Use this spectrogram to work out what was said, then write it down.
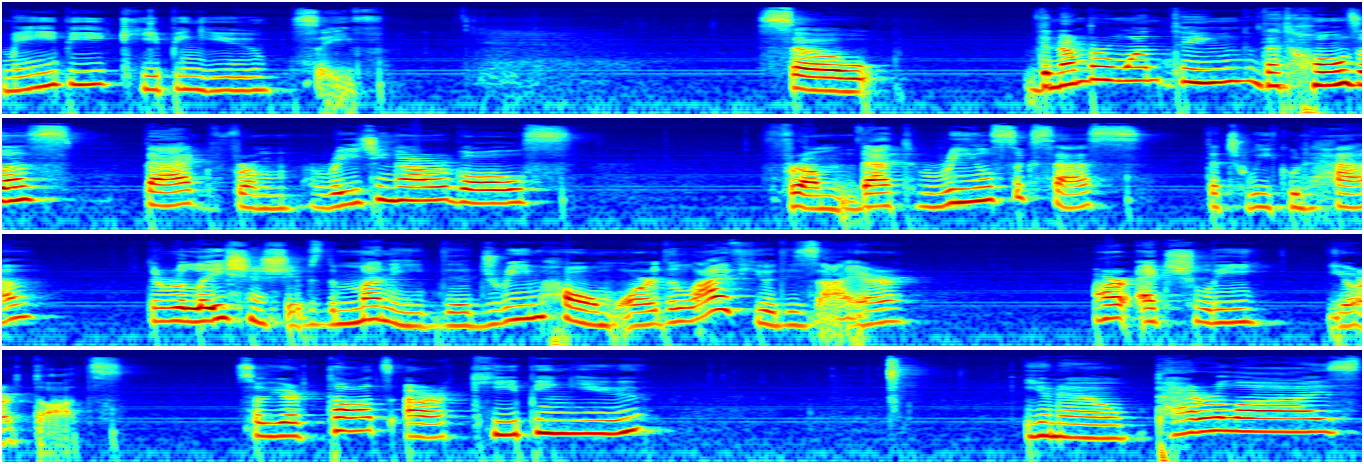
maybe keeping you safe. So, the number one thing that holds us back from reaching our goals, from that real success that we could have, the relationships, the money, the dream home, or the life you desire are actually your thoughts. So your thoughts are keeping you, you know, paralyzed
